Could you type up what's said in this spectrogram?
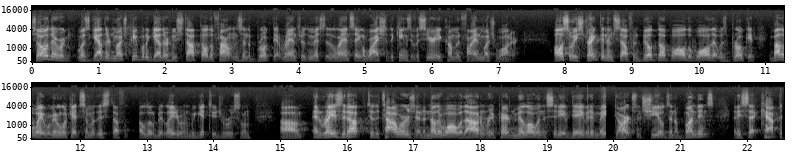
So there were, was gathered much people together who stopped all the fountains and the brook that ran through the midst of the land, saying, Why should the kings of Assyria come and find much water? Also, he strengthened himself and built up all the wall that was broken. And by the way, we're going to look at some of this stuff a little bit later when we get to Jerusalem. Um, and raised it up to the towers and another wall without, and repaired Millo in the city of David, and made darts and shields in abundance. And he set captives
